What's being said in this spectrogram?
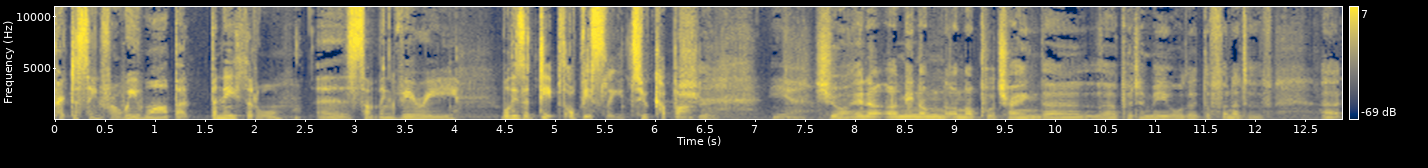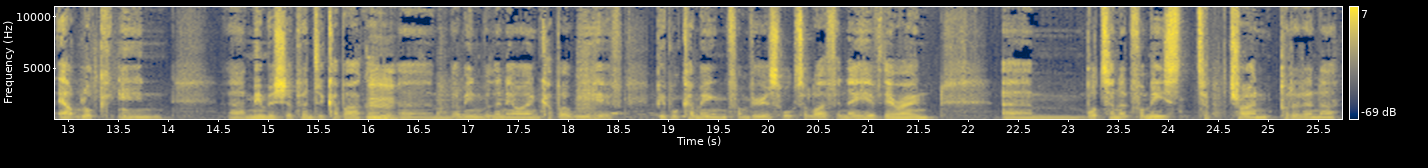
practicing for a wee while, but beneath it all is something very, well, there's a depth, obviously, to kapa. Sure. Yeah. Sure, and uh, I mean, I'm, I'm not portraying the, the epitome or the definitive uh, outlook in uh, membership into Kapahaka. Mm. Um, I mean, within our own kapa, we have people coming from various walks of life, and they have their own um, what's in it for me to try and put it in a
